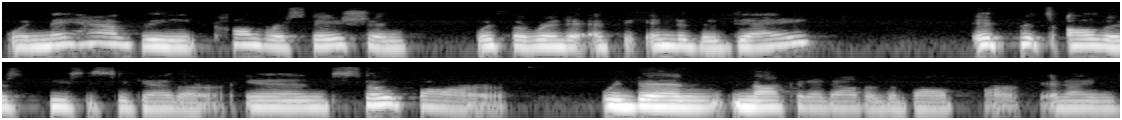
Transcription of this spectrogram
when they have the conversation with Lorenda at the end of the day, it puts all those pieces together. And so far, we've been knocking it out of the ballpark. And I'm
